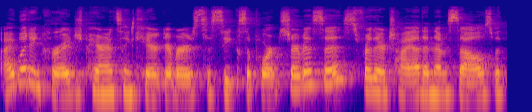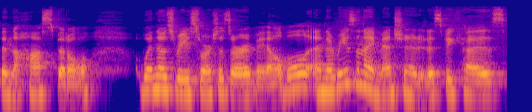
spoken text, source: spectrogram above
I would encourage parents and caregivers to seek support services for their child and themselves within the hospital when those resources are available. And the reason I mention it is because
